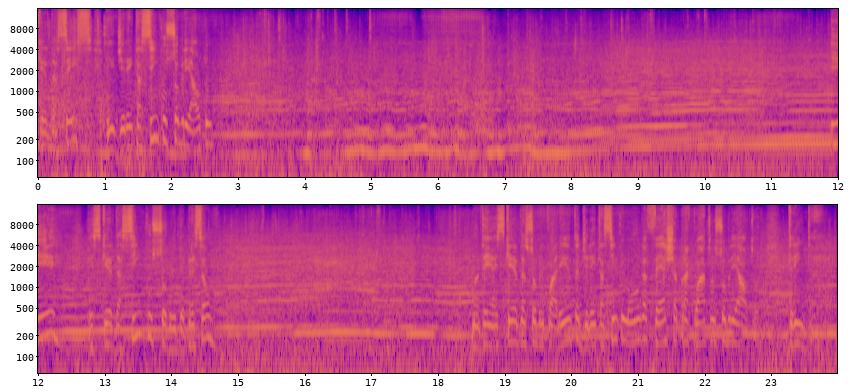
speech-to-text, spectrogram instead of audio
Esquerda 6 e direita 5 sobre alto. E esquerda 5 sobre depressão. Mantenha a esquerda sobre 40, direita 5 longa, fecha para 4 sobre alto. 30.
